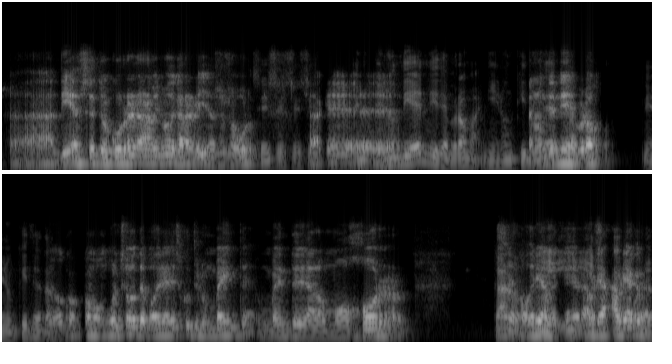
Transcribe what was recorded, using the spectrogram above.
O sea, 10 se te ocurren ahora mismo de carrerilla, eso seguro. Sí, sí, sí. O sea, que... en, un 10 ni de broma, ni en un 15. En un 10 ni de broma. Ni en un 15 tampoco. como mucho te podría discutir un 20, un 20 a lo mejor... Claro, se podría meter, habría, que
